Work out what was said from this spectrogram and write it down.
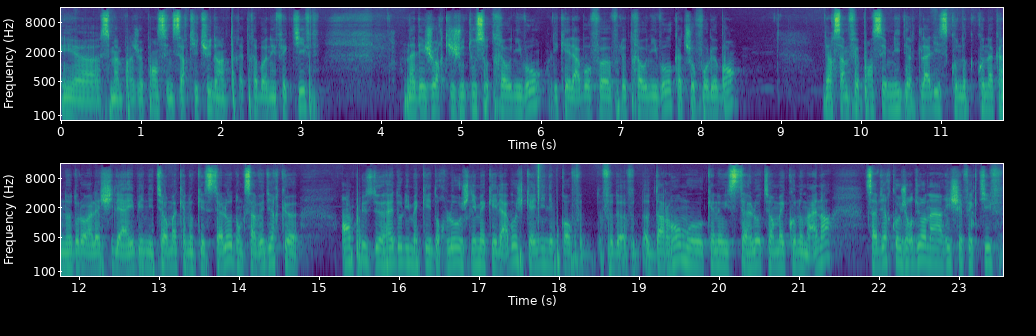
et euh, c'est même pas je pense, c'est une certitude, un très très bon effectif. On a des joueurs qui jouent tous au très haut niveau. Likel Aboufeuf, le très haut niveau, Kachofo le banc. D'ailleurs, ça me fait penser, Mlider Tlalis, Kunakanodro, Alachile, Aibin, Itioma, Kano Castello. Donc ça veut dire que, en plus de Hedo, Limeke Dorlo, Limeke Labouche, Kaini, Lipkaou, Darhom, ou Kano Istehlo, Tioma, Ekonomaana. Ça veut dire qu'aujourd'hui, on a un riche effectif.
